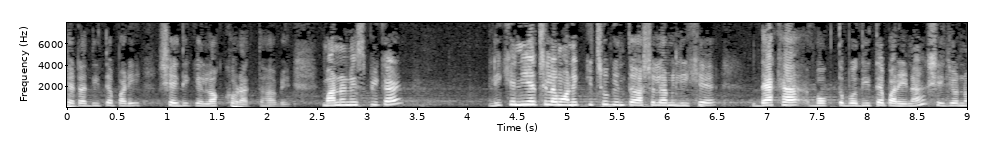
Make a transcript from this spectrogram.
সেটা দিতে পারি, সেই দিকে লক্ষ্য রাখতে হবে। মাননীয় স্পিকার, লিখে নিয়েছিলাম অনেক কিছু, কিন্তু আসলে আমি লিখে দেখা বক্তব্য দিতে পারি না, সেই জন্য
